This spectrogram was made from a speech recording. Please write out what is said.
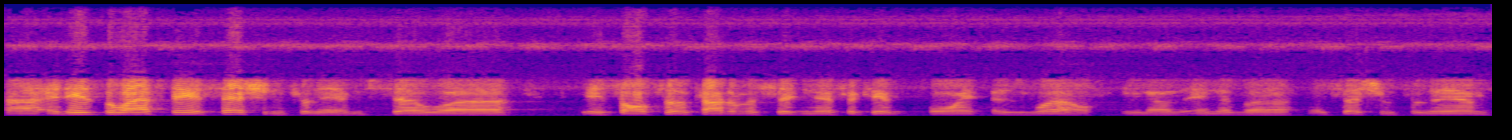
Uh, it is the last day of session for them, so uh, it's also kind of a significant point as well. You know, the end of a, a session for them,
